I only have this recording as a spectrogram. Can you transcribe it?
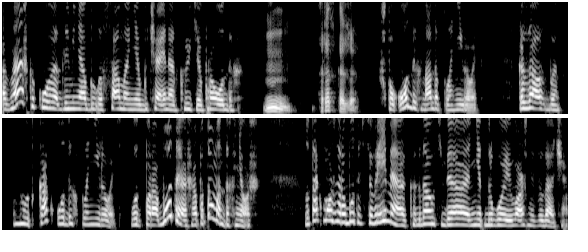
А знаешь, какое для меня было самое необычайное открытие про отдых? М, расскажи. Что отдых надо планировать. Казалось бы, ну вот как отдых планировать? Вот поработаешь, а потом отдохнешь. Но так можно работать все время, когда у тебя нет другой важной задачи.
